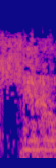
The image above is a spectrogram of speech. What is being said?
وَبَشِّرْهُم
